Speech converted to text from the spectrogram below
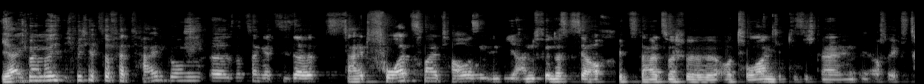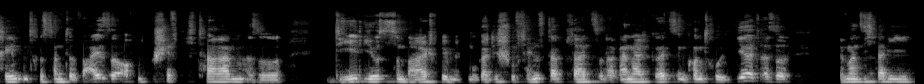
Ja, ich meine, ich will jetzt zur Verteidigung äh, sozusagen jetzt dieser Zeit vor 2000 irgendwie anführen, dass es ja auch jetzt da zum Beispiel Autoren gibt, die sich da auf extrem interessante Weise auch mit beschäftigt haben. Also Delius zum Beispiel mit Mogadischu Fensterplatz oder Reinhard Götz in kontrolliert. Also wenn man sich da die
